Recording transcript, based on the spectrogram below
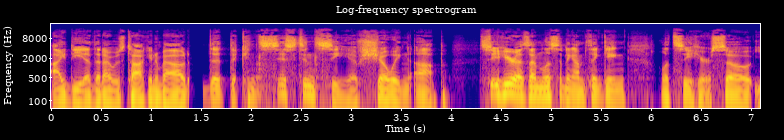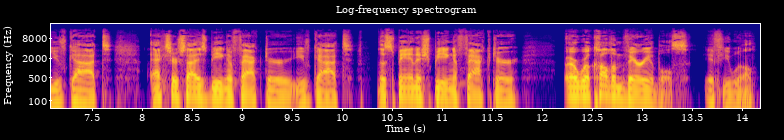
idea that I was talking about, the, the consistency of showing up. See here, as I'm listening, I'm thinking, let's see here. So you've got exercise being a factor. You've got the Spanish being a factor, or we'll call them variables, if you will.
